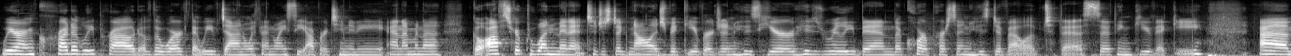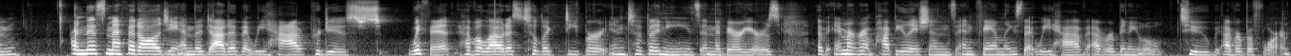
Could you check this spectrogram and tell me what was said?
We are incredibly proud of the work that we've done with NYC Opportunity, and I'm gonna go off script one minute to just acknowledge Vicki Virgin, who's here, who's really been the core person who's developed this. So thank you, Vicki. Um, and this methodology and the data that we have produced with it have allowed us to look deeper into the needs and the barriers of immigrant populations and families that we have ever been able to ever before.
